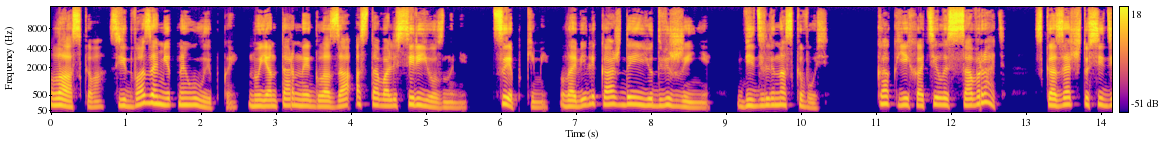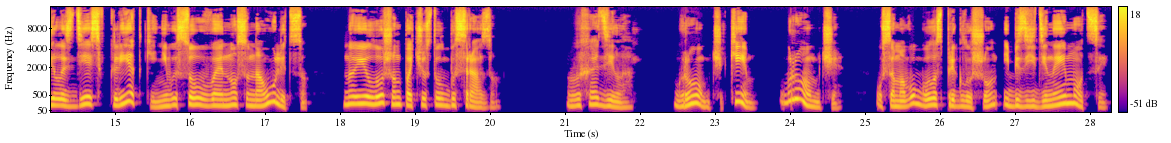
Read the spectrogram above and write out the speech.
Ласково, с едва заметной улыбкой, но янтарные глаза оставались серьезными. цепкими, ловили каждое ее движение, видели насквозь. Как ей хотелось соврать, сказать, что сидела здесь, в клетке, не высовывая носа на улицу, но и ложь он почувствовал бы сразу. Выходила. Громче, Ким, громче. У самого голос приглушен и без единой эмоции,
